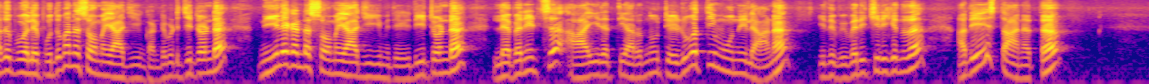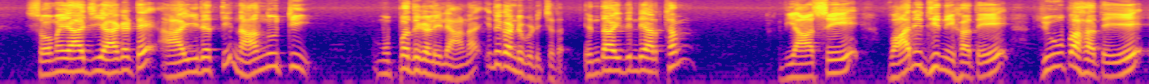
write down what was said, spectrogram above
അതുപോലെ പുതുമന സോമയാജിയും കണ്ടുപിടിച്ചിട്ടുണ്ട്. നീലകണ്ഠ സോമയാജിയും ഇത് എഴുതിയിട്ടുണ്ട്. ലെബനിറ്റ്സ് ആയിരത്തി അറുന്നൂറ്റി എഴുപത്തി മൂന്നിലാണ് ഇത് വിവരിച്ചിരിക്കുന്നത്. അതേ സ്ഥാനത്ത് സോമയാജി ആകട്ടെ ആയിരത്തി നാനൂറ്റി മുപ്പതുകളിലാണ് ഇത് കണ്ടുപിടിച്ചത്. എന്താ ഇതിന്റെ അർത്ഥം? വ്യാസേ വാരിധി രൂപഹതേ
